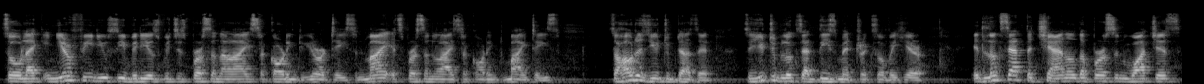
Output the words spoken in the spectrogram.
So like in your feed you see videos which is personalized according to your taste and my it's personalized according to my taste. So how does youtube does it? So youtube looks at these metrics over here. It looks at the channel the person watches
